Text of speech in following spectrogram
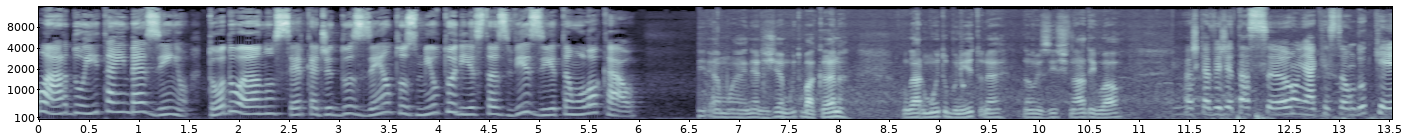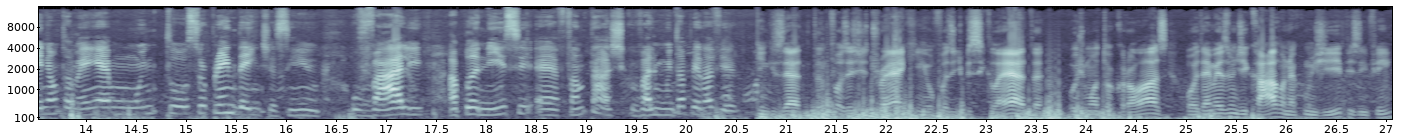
lar do Itaimbezinho. Todo ano, cerca de 200 mil turistas visitam o local. É uma energia muito bacana, lugar muito bonito, né? Não existe nada igual. Acho que a vegetação e a questão do canyon também é muito surpreendente, assim, o vale, a planície é fantástico, vale muito a pena ver. Quem quiser tanto fazer de trekking, ou fazer de bicicleta, ou de motocross, ou até mesmo de carro, né, com jipes, enfim,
